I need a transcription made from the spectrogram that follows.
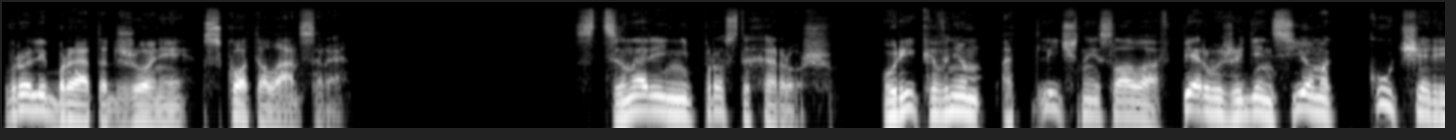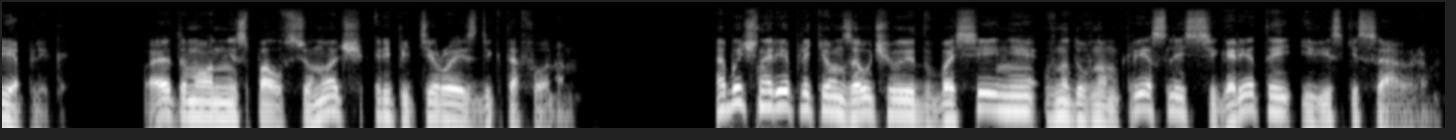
в роли брата Джонни, Скотта Лансера. Сценарий не просто хорош. У Рика в нем отличные слова. В первый же день съемок куча реплик. Поэтому он не спал всю ночь, репетируя с диктофоном. Обычно реплики он заучивает в бассейне в надувном кресле с сигаретой и виски-сауром.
